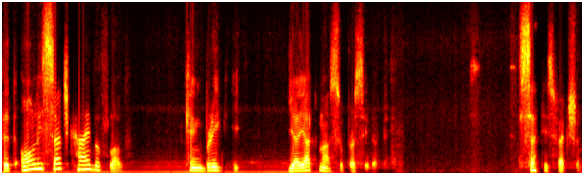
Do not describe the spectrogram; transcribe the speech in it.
that only such kind of love can bring yayatma suprasidati, satisfaction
